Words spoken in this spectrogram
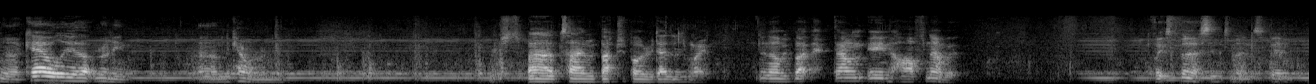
Uh, okay, I'll leave that running and the camera running. Which is about time the battery probably dead anyway. And I'll be back down in half an hour for its first intermittent spin.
